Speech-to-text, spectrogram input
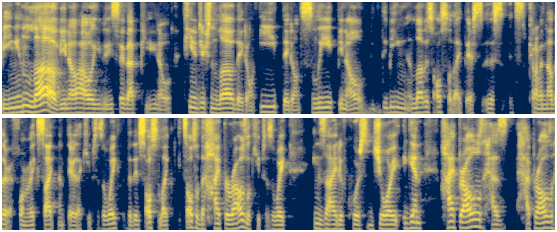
being in love you know how you, say that you know teenagers in love they don't eat they don't sleep you know being in love is also like there's this it's kind of another form of excitement there that keeps us awake but it's also like it's also the hyperarousal keeps us awake. Anxiety of course joy again hyperarousal has hyperarousal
